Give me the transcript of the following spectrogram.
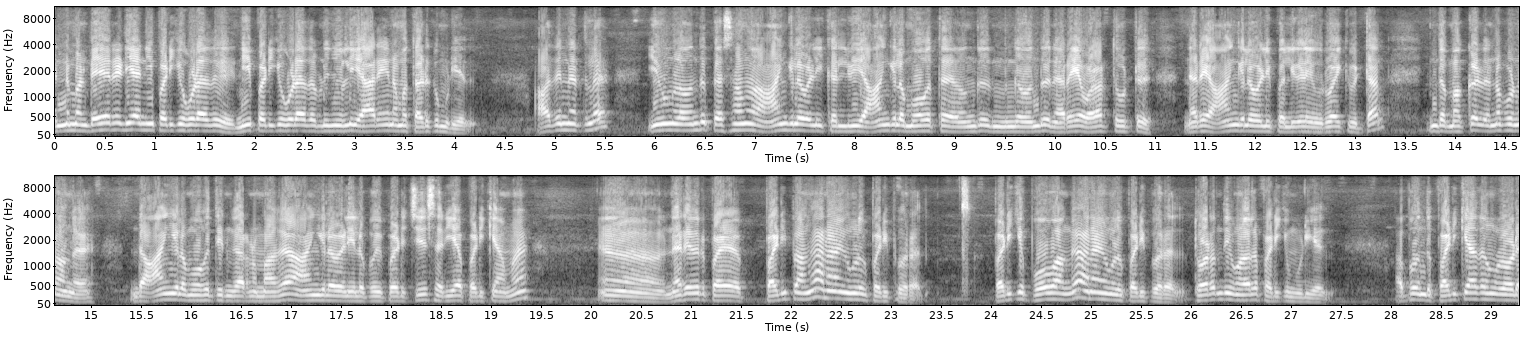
என்னம்மா நம்ம நேரடியாக நீ படிக்கக்கூடாது நீ படிக்கக்கூடாது அப்படின்னு சொல்லி யாரையும் நம்ம தடுக்க முடியாது. அதே நேரத்தில் இவங்கள வந்து பேசாமல் ஆங்கில வழி கல்வி ஆங்கில மோகத்தை வந்து இங்கே வந்து நிறைய வளர்த்து விட்டு நிறைய ஆங்கில வழி பள்ளிகளை உருவாக்கி விட்டால் இந்த மக்கள் என்ன பண்ணுவாங்க? இந்த ஆங்கில மோகத்தின் காரணமாக ஆங்கில வழியில் போய் படித்து சரியாக படிக்காமல் நிறைய பேர் ப படிப்பாங்க ஆனால் இவங்களுக்கு படிப்பு வராது. படிக்க போவாங்க ஆனால் இவங்களுக்கு படிப்பு வராது. தொடர்ந்து இவங்களால் படிக்க முடியாது. அப்போது இந்த படிக்காதவங்களோட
